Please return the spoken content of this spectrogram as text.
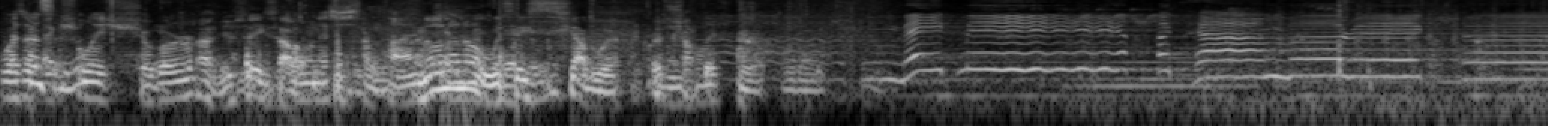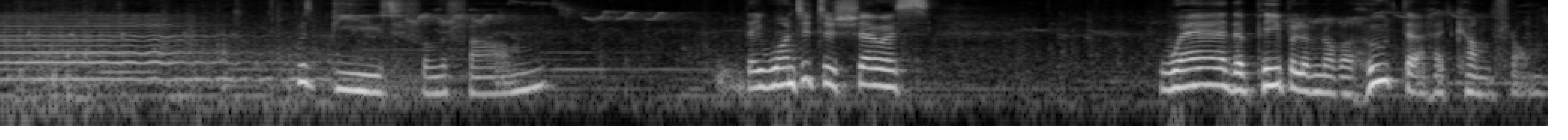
Was it actually sugar? Ah, you say sour. sometimes? No, no, no, we say zsiadłe. Make me a cambric It was beautiful, the farm. They wanted to show us where the people of Nova Huta had come from.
